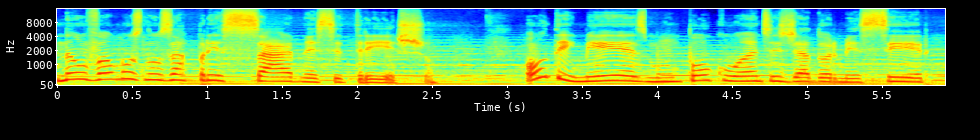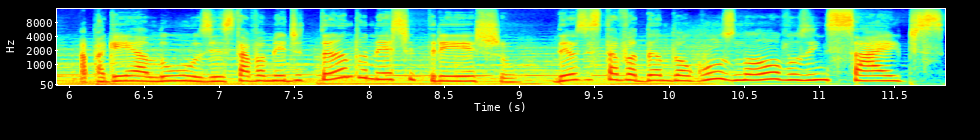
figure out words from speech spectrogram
Não vamos nos apressar nesse trecho. Ontem mesmo, um pouco antes de adormecer, apaguei a luz e estava meditando neste trecho. Deus estava dando alguns novos insights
